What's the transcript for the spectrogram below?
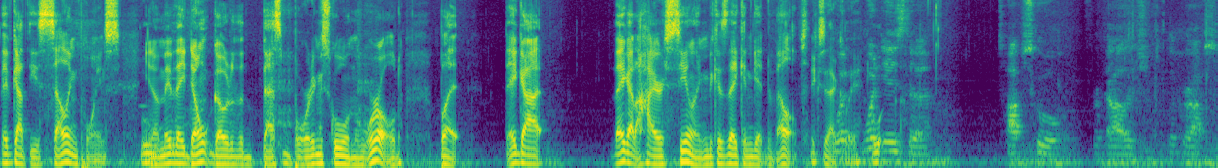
they've got these selling points. You know, maybe they don't go to the best boarding school in the world, but they got they got a higher ceiling because they can get developed. Exactly. what is the top school for college lacrosse?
